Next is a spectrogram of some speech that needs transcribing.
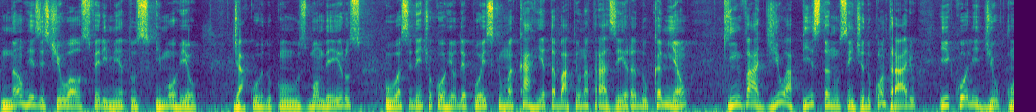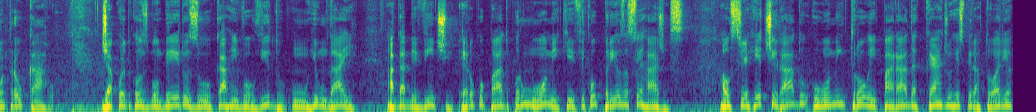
não resistiu aos ferimentos e morreu. De acordo com os bombeiros, o acidente ocorreu depois que uma carreta bateu na traseira do caminhão que invadiu a pista no sentido contrário e colidiu contra o carro. De acordo com os bombeiros, o carro envolvido, um Hyundai HB20 era ocupado por um homem que ficou preso às ferragens. Ao ser retirado, o homem entrou em parada cardiorrespiratória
